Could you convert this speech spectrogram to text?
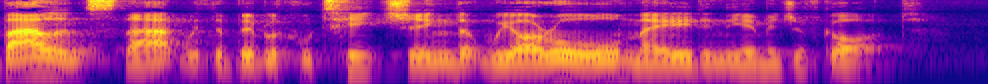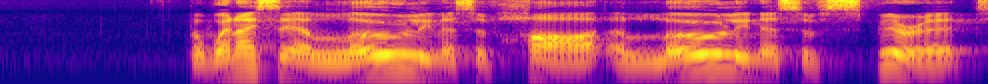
balance that with the biblical teaching that we are all made in the image of God. But when I say a lowliness of heart, a lowliness of spirit,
